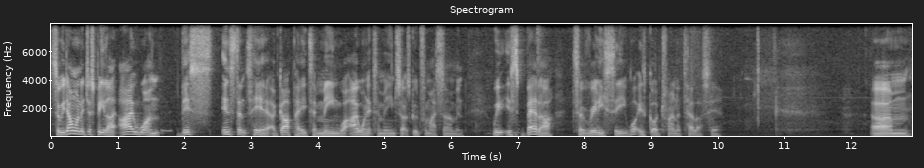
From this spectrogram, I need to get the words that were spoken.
So we don't want to just be like, I want this instance here, agape, to mean what I want it to mean, so it's good for my sermon. We, it's better to really see what is God trying to tell us here. Um,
